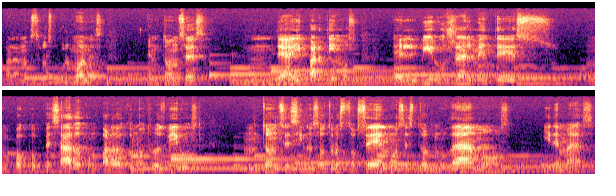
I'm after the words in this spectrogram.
para nuestros pulmones. Entonces, mm, de ahí partimos. El virus realmente es un poco pesado comparado con otros virus. Entonces, si nosotros tosemos, estornudamos y demás,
